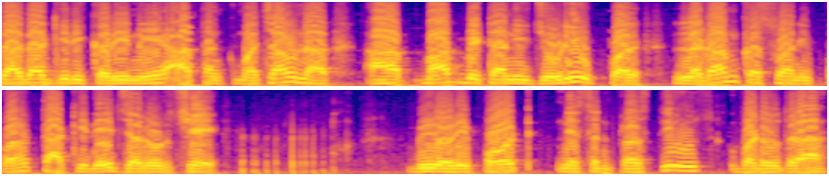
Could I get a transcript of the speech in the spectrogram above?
દાદાગીરી કરીને આતંક મચાવનાર આ બાપ બેટાની જોડી ઉપર લગામ કસવાની પણ તાકીદે જરૂર છે. Bureau report nation plus news Vadodara.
